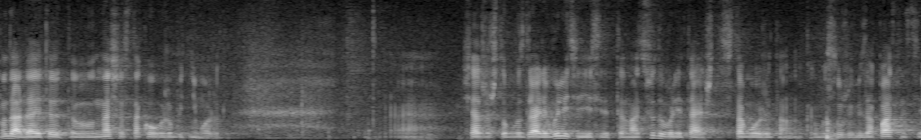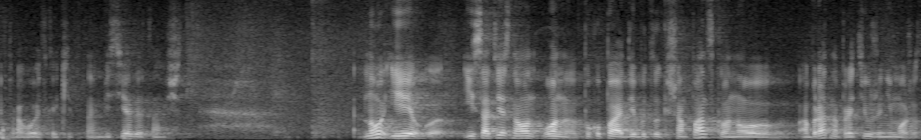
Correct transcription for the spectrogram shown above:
Ну да, да, это, это, у нас сейчас такого уже быть не может. Э, сейчас же, чтобы в Израиле вылететь, если ты там отсюда вылетаешь, с тобой же там как бы служба безопасности проводит какие-то там беседы, там, значит, ну и, и соответственно, он, он покупает две бутылки шампанского, но обратно пройти уже не может.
